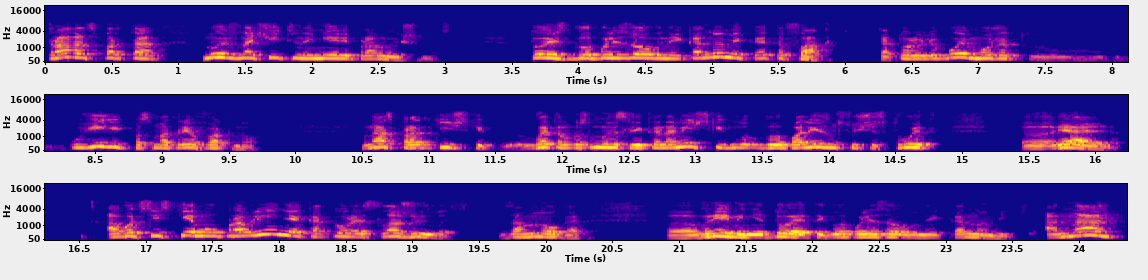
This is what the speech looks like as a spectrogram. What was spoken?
транспорта, ну и в значительной мере промышленности. То есть глобализованная экономика – это факт, который любой может увидеть, посмотрев в окно у нас практически в этом смысле экономический глобализм существует э, реально. А вот система управления, которая сложилась за много э, времени до этой глобализованной экономики, она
